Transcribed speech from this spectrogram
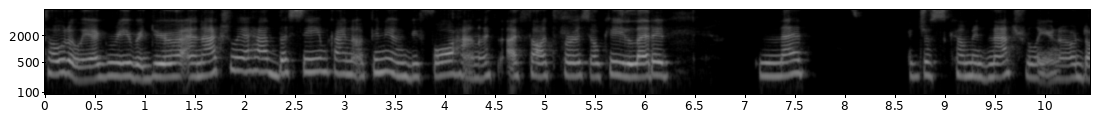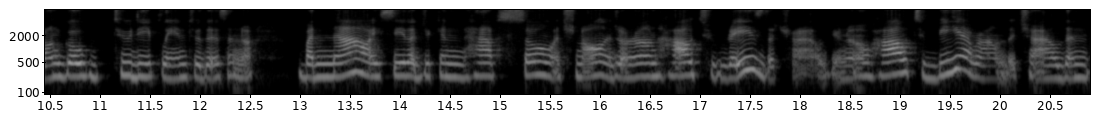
totally agree with you and actually i had the same kind of opinion beforehand. I, I thought first okay let it let it just come in naturally you know don't go too deeply into this and uh, but now i see that you can have so much knowledge around how to raise the child you know how to be around the child and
